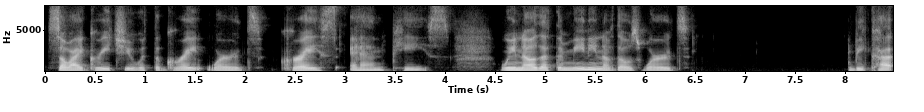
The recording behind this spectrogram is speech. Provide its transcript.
so I greet you with the great words, grace and peace. We know that the meaning of those words because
